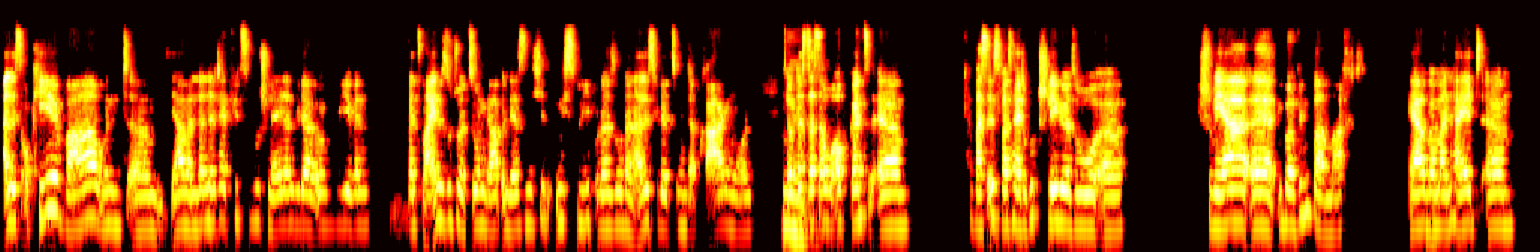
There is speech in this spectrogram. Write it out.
alles okay war und ähm, ja, man landet halt viel zu schnell dann wieder irgendwie, wenn wenn es mal eine Situation gab, in der es nicht, nicht so lief oder so, dann alles wieder zu hinterfragen. Und ich glaube, ja. dass das auch, auch ganz äh, was ist, was halt Rückschläge so äh, schwer äh, überwindbar macht. Ja, weil man halt ähm,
